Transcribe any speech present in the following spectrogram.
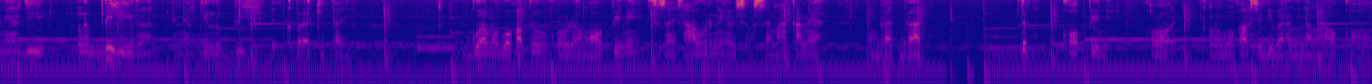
energi lebih gitu kan. Energi lebih kepada kita gitu. Gue sama bokap tuh kalau udah ngopi nih selesai sahur nih habis selesai makan ya yang berat-berat kopi nih. Kalau kalau bokap sih dibarengin sama rokok.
